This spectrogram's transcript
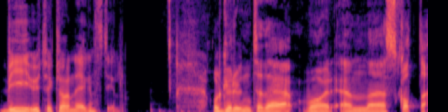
Vi utvikler en egen stil. Og grunnen til det var en uh, skotte?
